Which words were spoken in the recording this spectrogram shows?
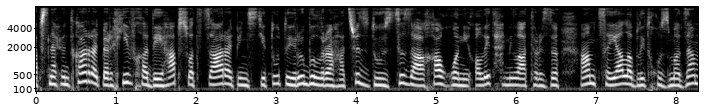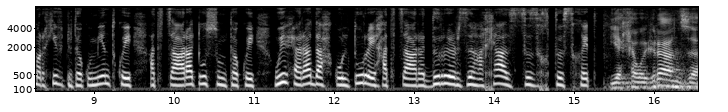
Аԥсны аҳәынҭқарратә архив хадеи аԥсуа ҭҵааратә институти рыбылра ацәыӡ ду зцыз аахаӷәӷәан иҟалеит ҳмилаҭ рзы. Амца иалаблит хәызмаӡам архивтә документқәеи аҭҵааратә усумҭақәеи уи ҳәарада ҳкультуреи ҳаҭҵаарадырреи рзы ахьаа зцыз хҭысхеит иахьа уажәраанӡа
